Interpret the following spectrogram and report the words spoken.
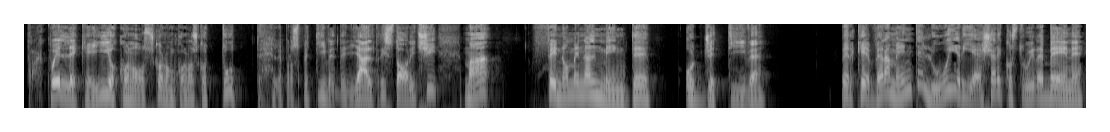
tra quelle che io conosco, non conosco tutte le prospettive degli altri storici, ma fenomenalmente oggettive perché veramente lui riesce a ricostruire bene.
